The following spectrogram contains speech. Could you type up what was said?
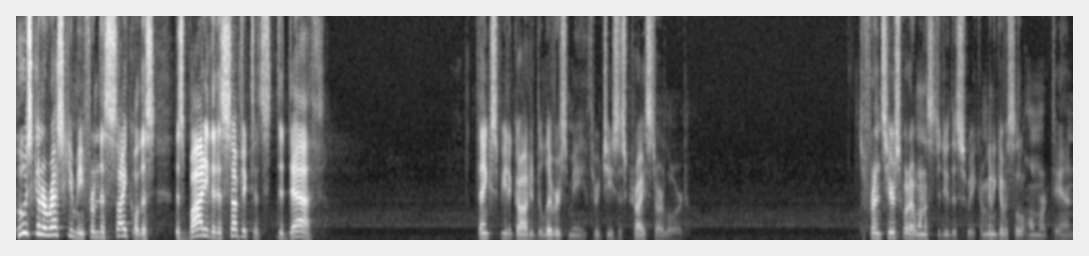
Who's going to rescue me from this cycle, this, this body that is subject to, to death? Thanks be to God who delivers me through Jesus Christ our Lord. So, friends, here's what I want us to do this week. I'm going to give us a little homework to end.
